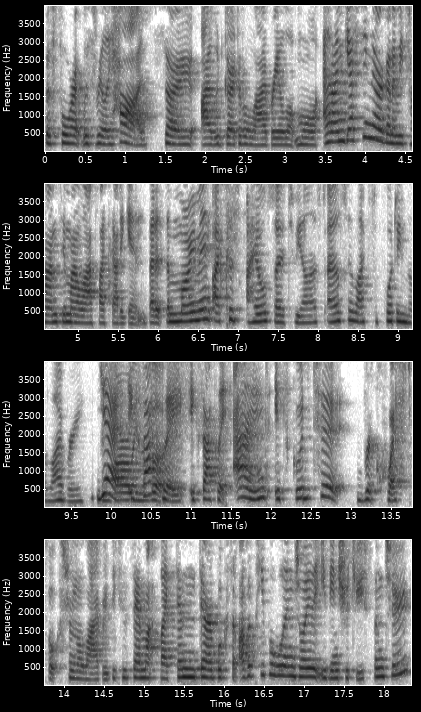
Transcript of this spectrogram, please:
before it was really hard, so I would go to the library a lot more. And I'm guessing there are going to be times in my life like that again. But at the moment, because I, also, to be honest, I also like supporting the library. yeah, exactly, exactly. And it's good to request books from the library because there might like then there are books that other people will enjoy that you've introduced them to.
